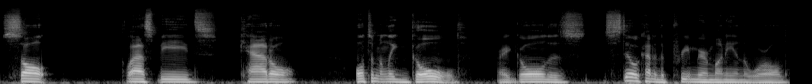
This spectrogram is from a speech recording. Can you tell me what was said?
salt, glass beads, cattle, ultimately gold. Right, gold is still kind of the premier money in the world.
